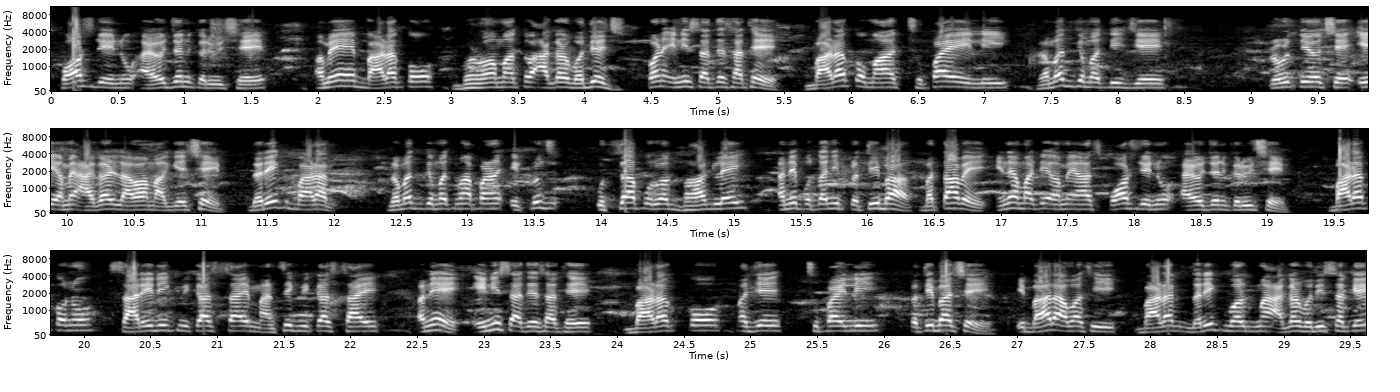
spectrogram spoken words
સ્પોર્ટ્સ ડેનું આયોજન કર્યું છે. અમે બાળકો ભણવામાં તો આગળ વધે જ, પણ એની સાથે સાથે બાળકોમાં છુપાયેલી રમતગમતની જે પ્રવૃત્તિઓ છે એ અમે આગળ લાવવા માંગીએ છીએ. દરેક બાળક રમતગમતમાં પણ એટલું જ ઉત્સાહપૂર્વક ભાગ લે અને પોતાની પ્રતિભા બતાવે એના માટે અમે આ સ્પોર્ટ્સ ડેનું આયોજન કર્યું છે. બાળકોનો શારીરિક વિકાસ થાય, માનસિક વિકાસ થાય અને એની સાથે સાથે બાળકોમાં જે છુપાયેલી પ્રતિભા છે એ બહાર આવવાથી બાળક દરેક વર્ગમાં આગળ વધી શકે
